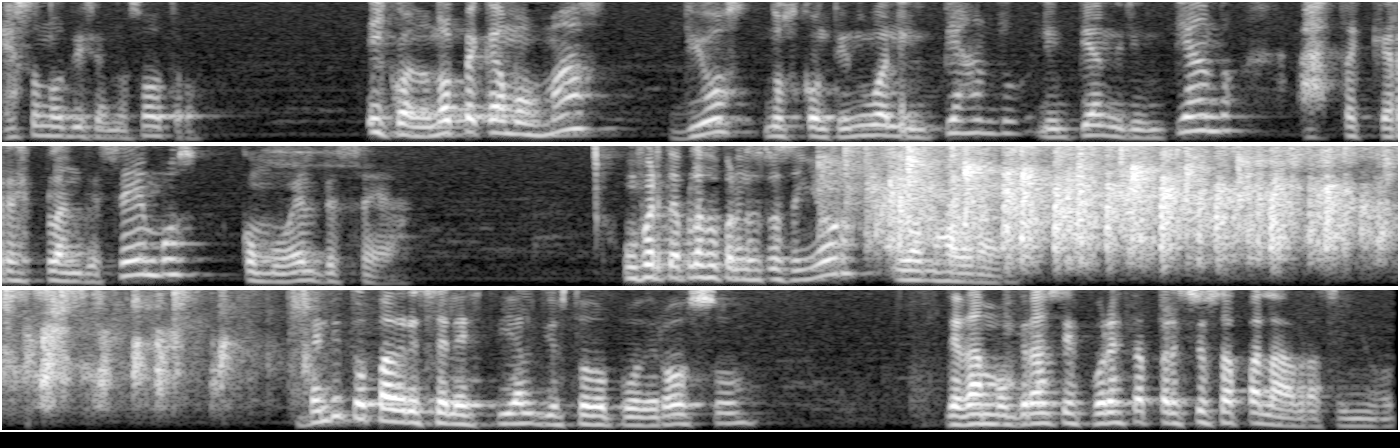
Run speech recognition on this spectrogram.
Eso nos dice a nosotros. Y cuando no pecamos más, Dios nos continúa limpiando, limpiando y limpiando hasta que resplandecemos como Él desea. Un fuerte aplauso para nuestro Señor y vamos a orar. Bendito Padre Celestial, Dios Todopoderoso, le damos gracias por esta preciosa palabra, Señor.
